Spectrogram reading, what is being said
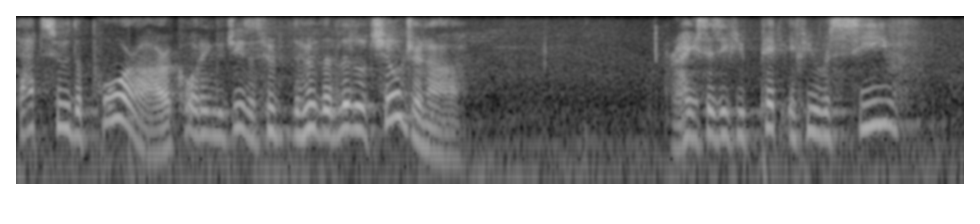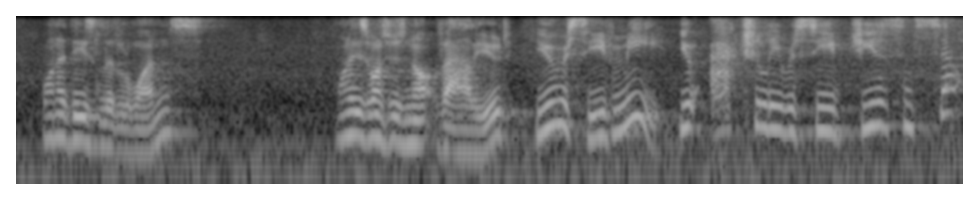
That's who the poor are, according to Jesus, who, who the little children are. Right? He says if you pick, if you receive one of these little ones, one of these ones who's not valued, you receive me. You actually receive Jesus himself.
